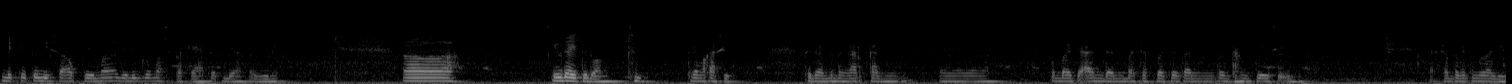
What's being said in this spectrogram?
mic itu bisa optimal jadi gue masih pakai headset biasa gini. Uh, ya udah itu dong terima kasih sudah mendengarkan uh, pembacaan dan bacot-bacotan tentang puisi ini. Nah, sampai ketemu lagi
